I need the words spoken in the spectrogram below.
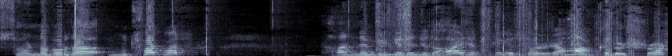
Sonra burada mutfak var. Annem bir gelince daha ayrıntılı göstereceğim arkadaşlar.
